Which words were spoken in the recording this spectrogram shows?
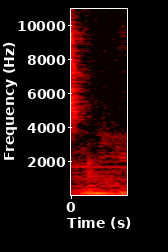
in here.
